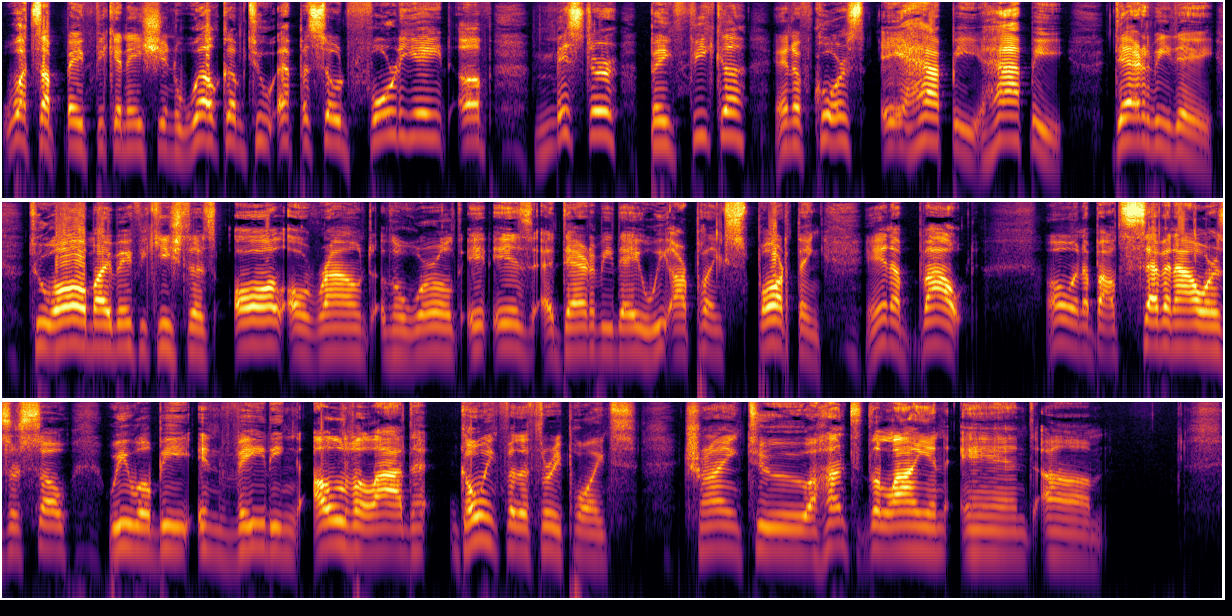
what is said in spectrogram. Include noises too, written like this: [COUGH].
What's up, Benfica Nation? Welcome to episode 48 of Mr. Benfica, and of course, a happy, happy Derby Day to all my Benfiquistas all around the world. It is a Derby Day. We are playing Sporting in about oh, in about seven hours or so, we will be invading Alvalade, going for the three points, trying to hunt the lion, and um,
